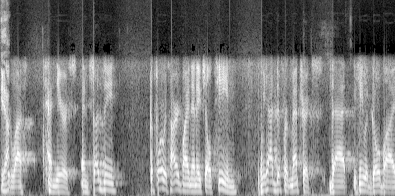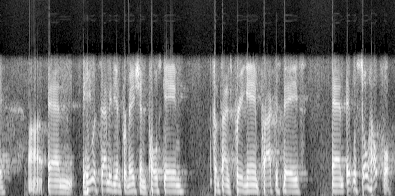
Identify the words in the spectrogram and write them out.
yeah. for the last 10 years. And Sudsy, before he was hired by an NHL team, we had different metrics that he would go by uh, and he would send me the information post game, sometimes pre game, practice days. And it was so helpful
